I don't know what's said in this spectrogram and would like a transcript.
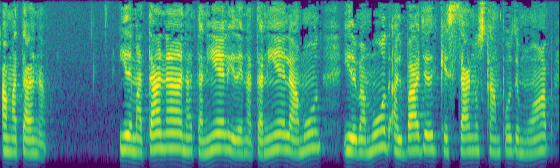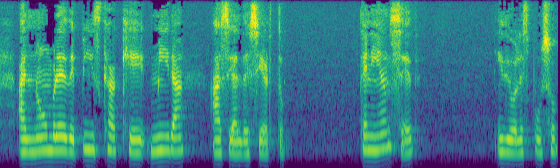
a Matana, y de Matana a Nataniel, y de Nataniel a Amod, y de Amod al valle del que está en los campos de Moab, al nombre de Pisca que mira hacia el desierto. Tenían sed, y Dios les puso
